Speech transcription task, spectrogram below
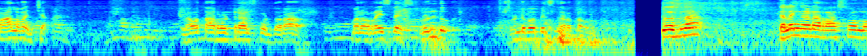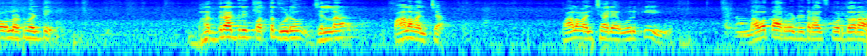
పాలవంచ. నవత రోడ్ ట్రాన్స్పోర్ట్ ద్వారా మనం రైస్ బ్యాగ్స్ రెండు రెండు పంపించడం జరుగుతూ ఉంది. ఈ రోజున తెలంగాణ రాష్ట్రంలో ఉన్నటువంటి భద్రాద్రి కొత్తగూడెం జిల్లా పాలవంచ పాలవంచ అనే ఊరికి నవత రోడ్డు ట్రాన్స్పోర్ట్ ద్వారా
